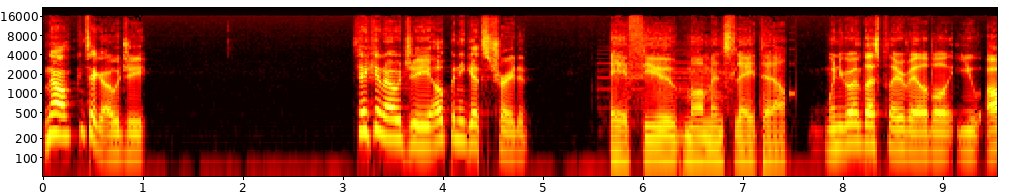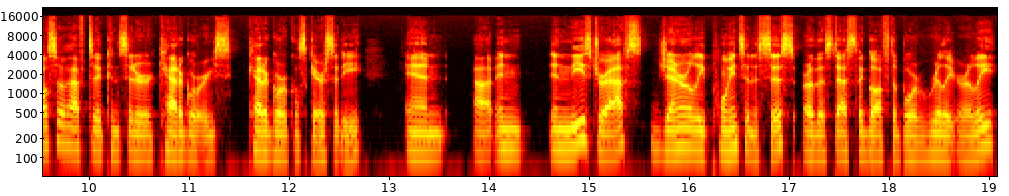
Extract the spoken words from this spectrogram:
No, I can take OG. Taking OG, hoping he gets traded. A few moments later. When you're going best player available, you also have to consider categories, categorical scarcity, and uh, in in these drafts, generally points and assists are the stats that go off the board really early.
